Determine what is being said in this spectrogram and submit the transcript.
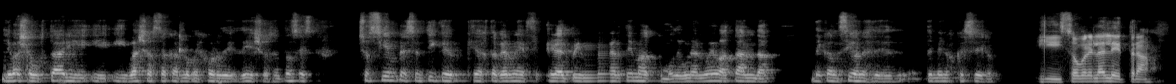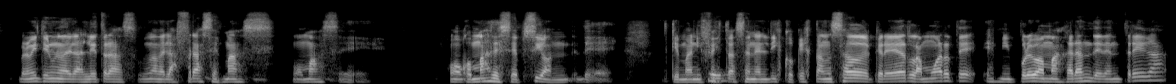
le vaya a gustar y, vaya a sacar lo mejor de, ellos. Entonces yo siempre sentí que, que Hasta Carmen era el primer tema como de una nueva tanda de canciones de, menos que cero. Y sobre la letra, para mí tiene una de las letras, una de las frases más, o más, eh, con más decepción de, que manifestas en el disco, que es cansado de creer la muerte es mi prueba más grande de entrega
